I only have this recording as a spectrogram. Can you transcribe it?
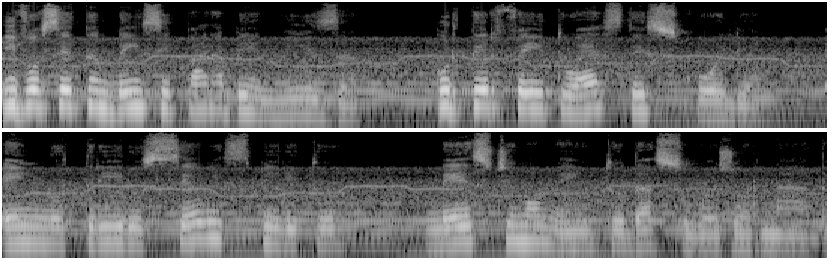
E você também se parabeniza por ter feito esta escolha em nutrir o seu espírito neste momento da sua jornada.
